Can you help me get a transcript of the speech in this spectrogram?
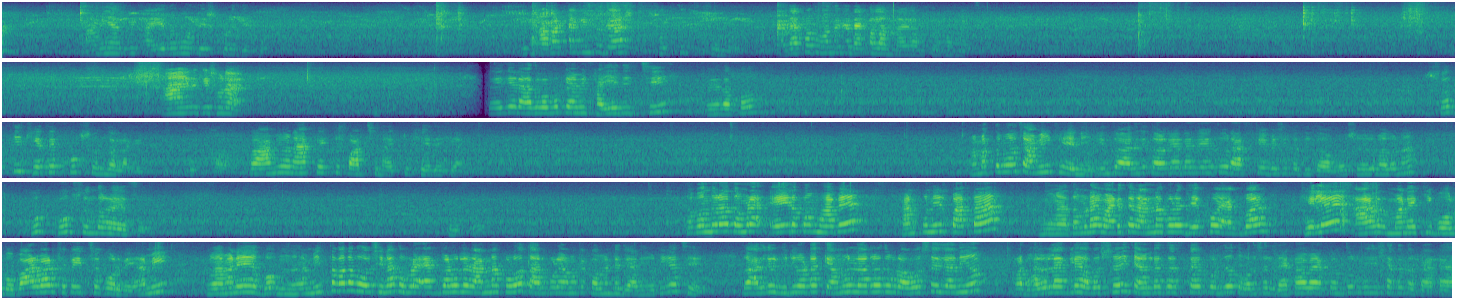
আমি আজকে খাইয়ে দেবো টেস্ট করে দেখো। এই খাবারটা কিন্তু জাস্ট সত্যি খুব সুন্দর। দেখো, তোমাদেরকে দেখালাম না এরকম কীরকম হয়েছে। হ্যাঁ এই যে রাজবাবুকে আমি খাইয়ে দিচ্ছি। দেখো। সত্যি খেতে খুব সুন্দর লাগে। খুব খাওয়া তো আমিও না খেয়ে একটু পারছি না, একটু খেয়ে দেখি আমি। আমার তো মনে হচ্ছে আমিই খেয়ে নিই। কিন্তু আজকে তরকারিটা যেহেতু রাত্রে বেশিটা দিতে হবে, শরীর ভালো না, খুব খুব সুন্দর হয়েছে। তো বন্ধুরা, তোমরা এইরকমভাবে খানকুনির পাতা তোমরা বাড়িতে রান্না করে দেখো একবার খেলে আর মানে কি বলব, বারবার খেতে ইচ্ছা করবে। আমি মানে মিথ্যা কথা বলছি না, তোমরা একবার হলে রান্না করো, তারপরে আমাকে কমেন্টে জানিও, ঠিক আছে? তো আজকের ভিডিওটা কেমন লাগল তোমরা অবশ্যই জানিও। আর ভালো লাগলে অবশ্যই চ্যানেলটা সাবস্ক্রাইব করে দিও। তোমাদের সাথে দেখা হবে একটা নতুন ভিডিওর সাথে। তো টাটা।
